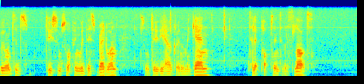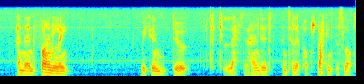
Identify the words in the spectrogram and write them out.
we want to do some swapping with this red one. So we'll do the algorithm again until it pops into the slot. And then finally we can do left-handed until it pops back into the slot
